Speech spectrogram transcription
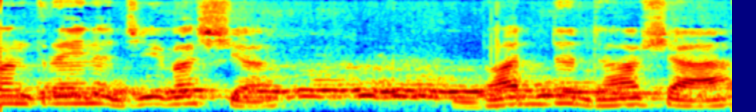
mantrena jivasya baddha dasha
